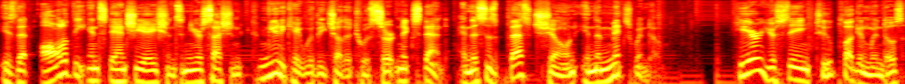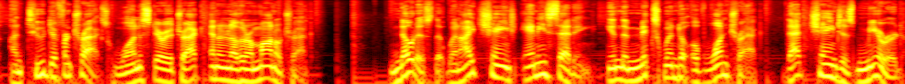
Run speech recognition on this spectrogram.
is that all of the instantiations in your session communicate with each other to a certain extent, and this is best shown in the Mix window. Here you're seeing two plugin windows on two different tracks, one a stereo track and another a mono track. Notice that when I change any setting in the mix window of one track, that change is mirrored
